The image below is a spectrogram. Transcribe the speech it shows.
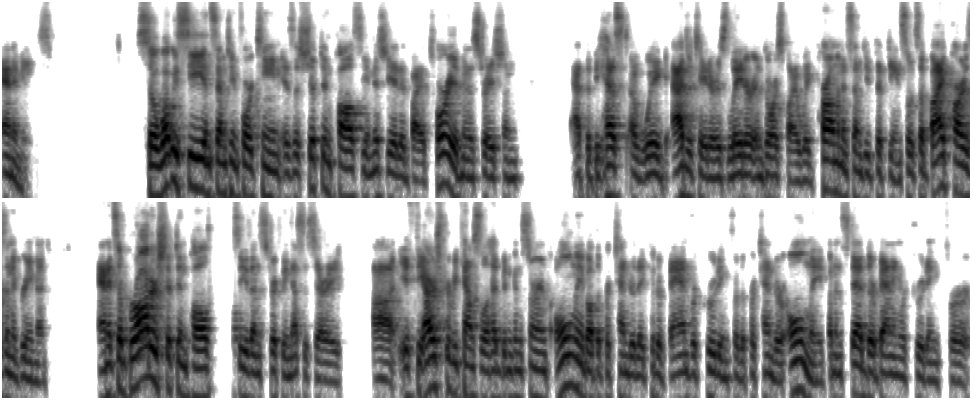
enemies. So what we see in 1714 is a shift in policy initiated by a Tory administration at the behest of Whig agitators, later endorsed by Whig parliament in 1715. So it's a bipartisan agreement. And it's a broader shift in policy than strictly necessary. Uh, if the Irish Privy Council had been concerned only about the pretender, they could have banned recruiting for the pretender only, but instead they're banning recruiting for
